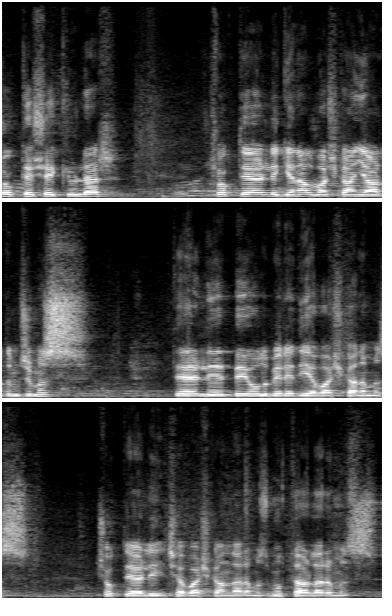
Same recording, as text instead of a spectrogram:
Çok teşekkürler. Çok değerli Genel Başkan Yardımcımız, değerli Beyoğlu Belediye Başkanımız, çok değerli ilçe başkanlarımız, muhtarlarımız,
